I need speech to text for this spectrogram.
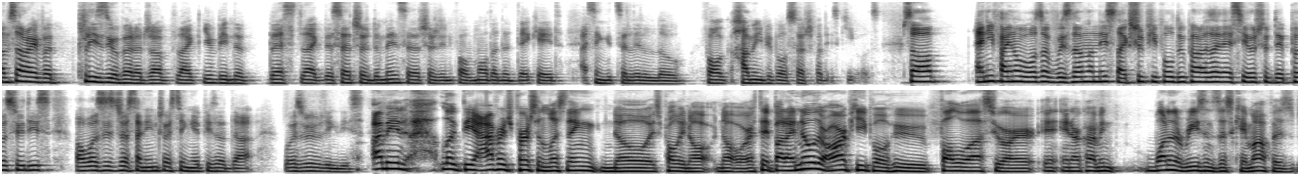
I'm sorry, but please do a better job. Like you've been the best, like the search, the main search engine for more than a decade. I think it's a little low for how many people search for these keywords. So. Any final words of wisdom on this? Like, should people do parasite SEO? Should they pursue this, or was this just an interesting episode that was revealing this? I mean, look, the average person listening, no, it's probably not not worth it. But I know there are people who follow us who are in, in our. I mean, one of the reasons this came up is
